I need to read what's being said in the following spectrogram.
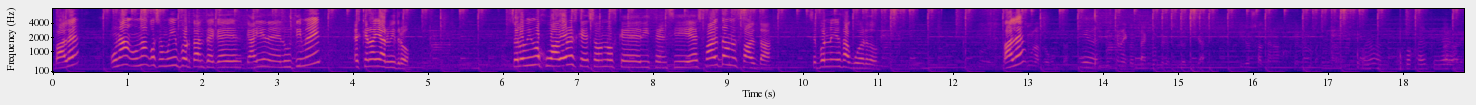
¿Vale? Una, una cosa muy importante que, que hay en el Ultimate es que no hay árbitro. Son los mismos jugadores que son los que dicen si es falta o no es falta. Se ponen ellos de acuerdo. ¿Vale? Tengo una pregunta. Dime. Dices que no hay contacto, pero si lo tiras y dos saltan a cogerlo, no pasa nada. Bueno, voy a coger primero. Vale,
